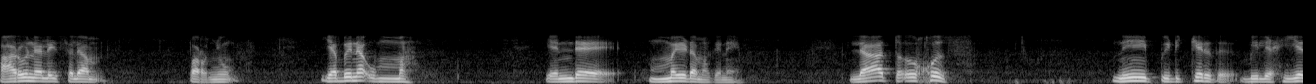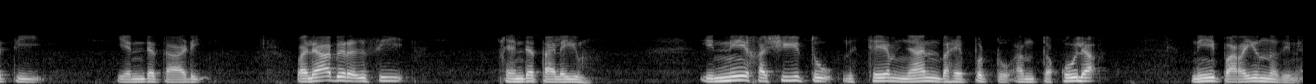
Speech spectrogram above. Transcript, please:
ഹാറൂൻ അലൈഹിസ്സലാം പറഞ്ഞു യബിന ഉമ്മ എന്റെ ഉമ്മയുടെ മകനെ. ലാ തോഹുസ് നീ പിടിക്കരുത്. ബിലഹിയത്തി എന്റെ താടി. വലാബി റസി എന്റെ തലയും. ഇന്നി ഹഷീത്തു നിശ്ചയം ഞാൻ ഭയപ്പെട്ടു. അൻ തക്കൂല നീ പറയുന്നതിന്.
